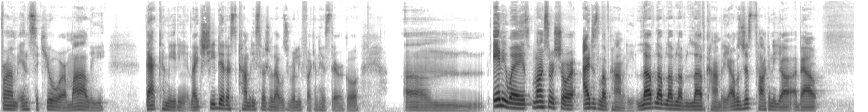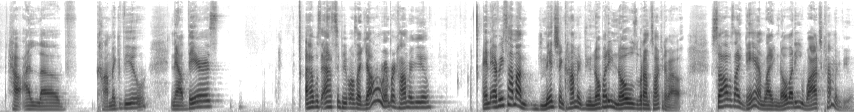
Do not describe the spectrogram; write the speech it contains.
from Insecure, Molly. That comedian, like she did a comedy special that was really fucking hysterical. Um, anyways, long story short, I just love comedy. Love, love, love, love, love comedy. I was just talking to y'all about how I love Comic View. Now, there's, I was asking people, I was like, y'all remember Comic View? And every time I mention Comic View, nobody knows what I'm talking about. So I was like, damn, like nobody watched Comic View.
